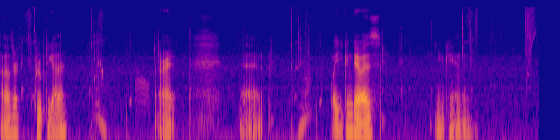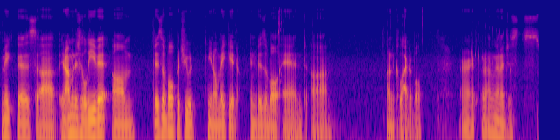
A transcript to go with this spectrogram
now those are grouped together, alright, and what you can do is you can make this, uh, know, I'm going to just leave it um, visible, but you would, you know, make it invisible and uh, uncollidable. Alright, but I'm going to just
